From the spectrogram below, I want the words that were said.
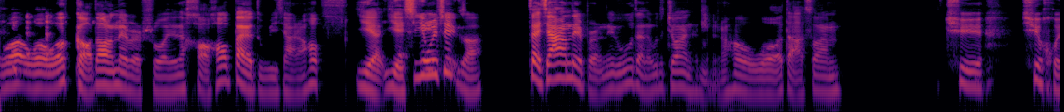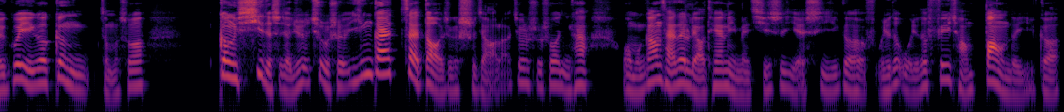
我我我搞到了那本书，得好好拜读一下。然后也 也是因为这个，再加上那本那个《乌丹的 Wood Giant》然后我打算去去回归一个更怎么说更细的视角，就是就是应该再到这个视角了。就是说，你看我们刚才的聊天里面，其实也是一个我觉得我觉得非常棒的一个。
